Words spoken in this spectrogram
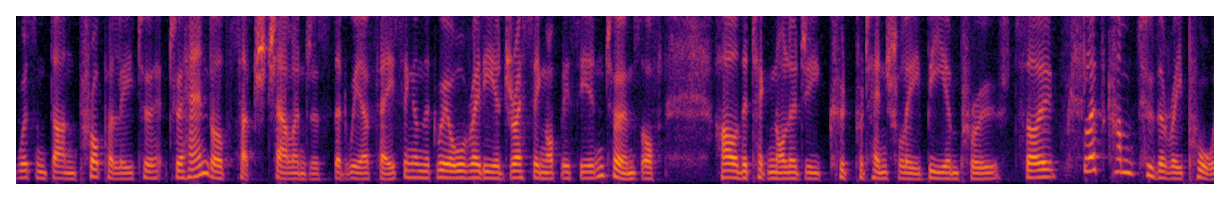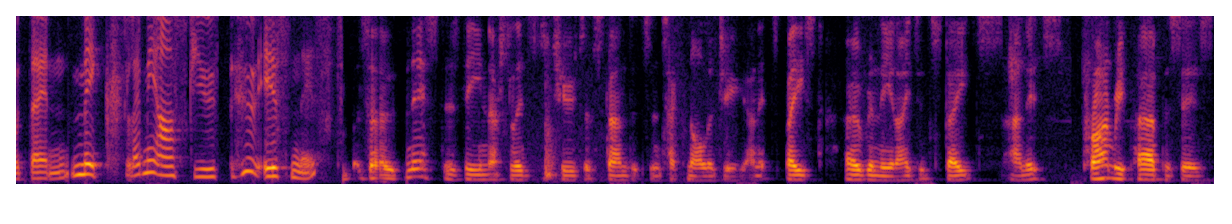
wasn't done properly to to handle such challenges that we are facing and that we're already addressing, obviously, in terms of how the technology could potentially be improved. So let's come to the report then. Mick, let me ask you who is NIST? So, NIST is the National Institute of Standards and Technology, and it's based over in the United States, and its primary purpose is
